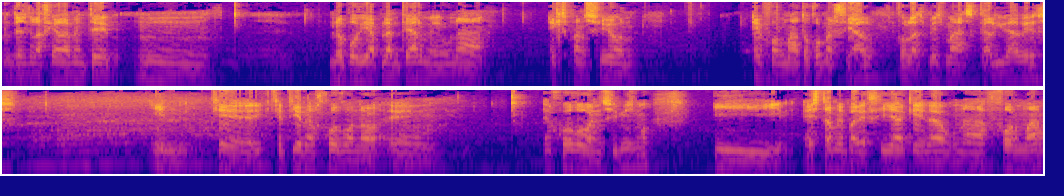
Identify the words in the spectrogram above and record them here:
Desgraciadamente mm, no podía plantearme una expansión en formato comercial con las mismas calidades que, tiene el juego el juego en sí mismo y esta me parecía que era una forma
